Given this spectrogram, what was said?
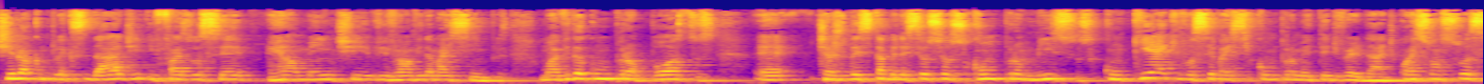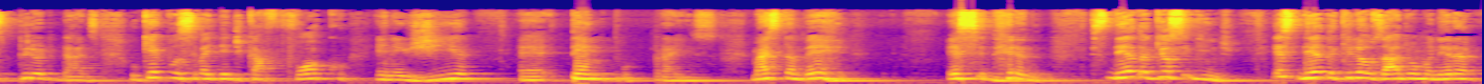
tira a complexidade e faz você realmente viver uma vida mais simples. Uma vida com propósitos é, te ajuda a estabelecer os seus compromissos. Com o que é que você vai se comprometer de verdade? Quais são as suas prioridades? O que é que você vai dedicar foco, energia, é, tempo para isso? Mas também, esse dedo, esse dedo aqui é o seguinte: esse dedo aqui é usado de uma maneira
